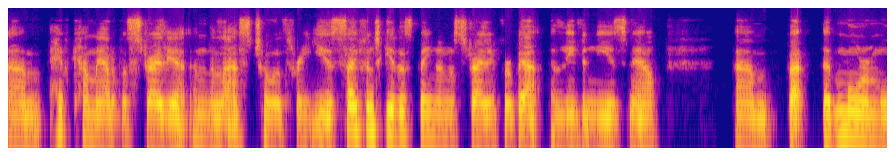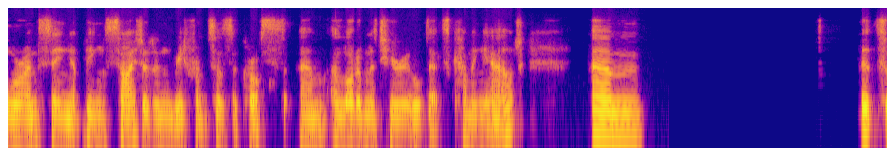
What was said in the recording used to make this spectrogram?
um, have come out of Australia in the last two or three years. Safe and Together's been in Australia for about 11 years now, um, but more and more I'm seeing it being cited in references across um, a lot of material that's coming out. Um, it's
